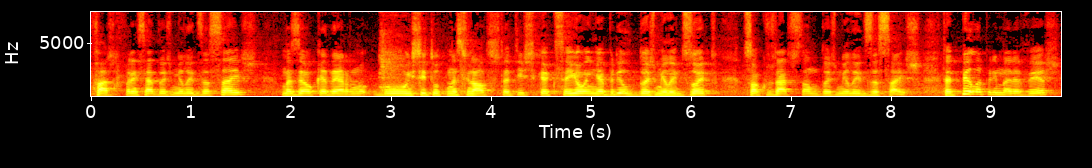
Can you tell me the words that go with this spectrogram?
Faz referência a 2016, mas é o caderno do Instituto Nacional de Estatística que saiu em abril de 2018, só que os dados são de 2016. Portanto, pela primeira vez,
